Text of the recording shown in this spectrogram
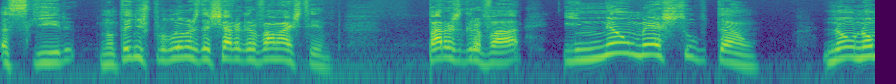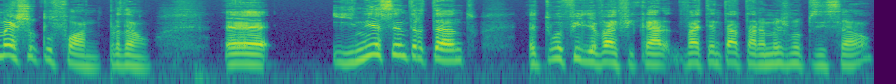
a seguir, não tenhas problemas de deixar a gravar mais tempo. Paras de gravar e não mexes o botão, não, não mexes o telefone, perdão. Uh, e nesse entretanto, a tua filha vai ficar, vai tentar estar na mesma posição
